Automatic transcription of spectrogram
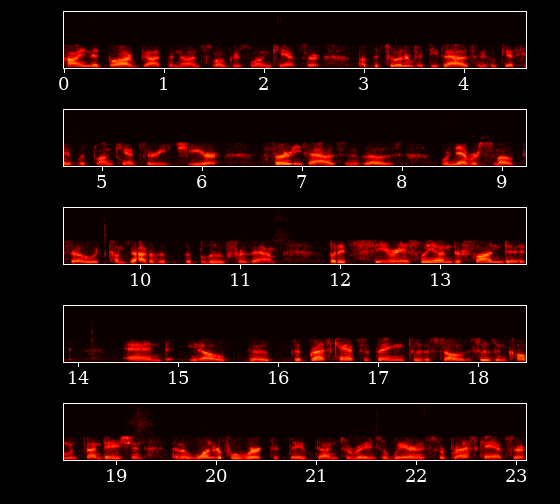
kind that Barb got, the non-smokers lung cancer, of the 250,000 who get hit with lung cancer each year, 30,000 of those were never smoked, so it comes out of the, the blue for them. But it's seriously underfunded, and you know the the breast cancer thing through the Susan Komen Foundation and the wonderful work that they've done to raise awareness for breast cancer.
